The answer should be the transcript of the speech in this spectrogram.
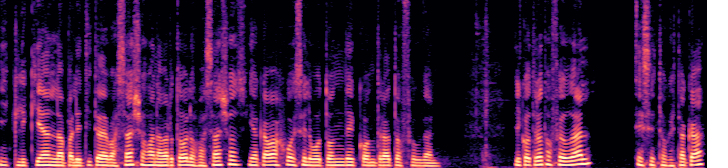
y cliquean la paletita de vasallos, van a ver todos los vasallos y acá abajo es el botón de contrato feudal. El contrato feudal es esto que está acá,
